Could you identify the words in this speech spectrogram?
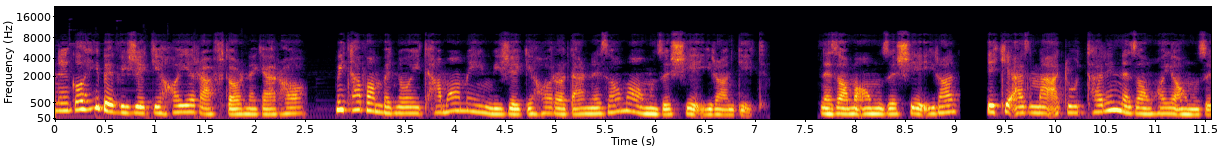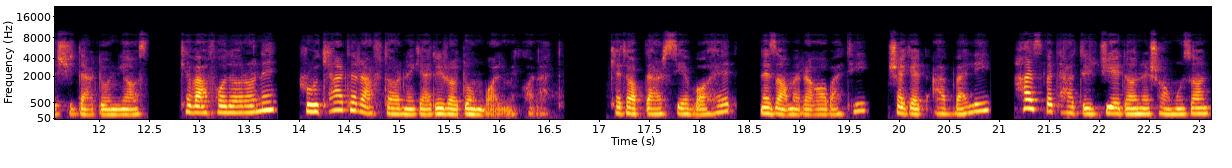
نگاهی به ویژگی های رفتارنگرها می توان به نوعی تمام این ویژگی ها را در نظام آموزشی ایران دید. نظام آموزشی ایران یکی از معدودترین نظام های آموزشی در دنیاست که وفادارانه رویکرد رفتارنگری را دنبال می کند. کتاب درسی واحد، نظام رقابتی، شاگرد اولی، حذف تدریجی دانش آموزان،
